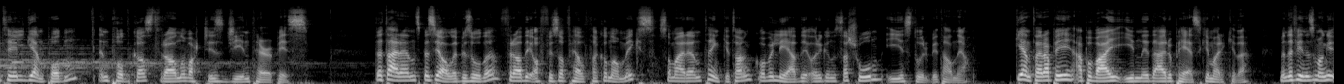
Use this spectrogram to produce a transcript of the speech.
til Genpodden, en podkast fra Novartis Gene Therapies. Dette er en spesialepisode fra The Office of Health Economics, som er en tenketank og veldedig organisasjon i Storbritannia. Genterapi er på vei inn i det europeiske markedet, men det finnes mange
